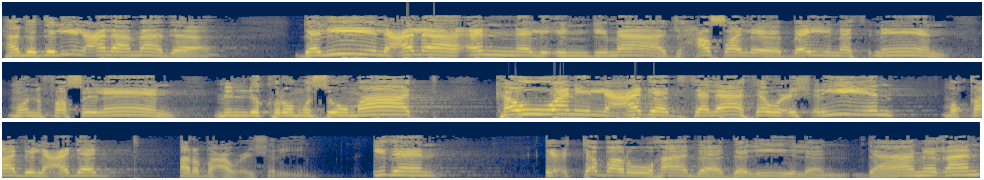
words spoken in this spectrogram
هذا دليل على ماذا؟ دليل على أن الاندماج حصل بين اثنين منفصلين من الكروموسومات كون العدد ثلاثة وعشرين مقابل عدد أربعة وعشرين. إذن اعتبروا هذا دليلا دامغا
